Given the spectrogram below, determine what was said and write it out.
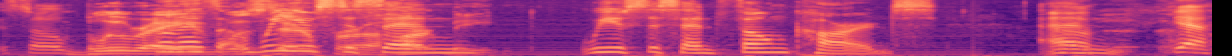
So Blu-ray Well, was we there used for to a send heartbeat. we used to send phone cards, and yeah,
